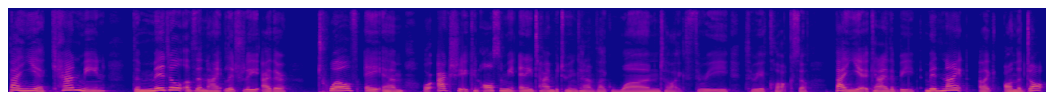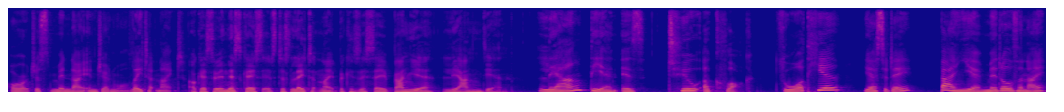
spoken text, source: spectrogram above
半夜 can mean the middle of the night, literally either 12 a.m. or actually it can also mean any time between kind of like 1 to like 3, 3 o'clock. So 半夜 it can either be midnight, like on the dot, or just midnight in general, late at night. Okay, so in this case, it's just late at night because they say 半夜两点.两点 is 2 o'clock. 昨天 yesterday 半夜 middle of the night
